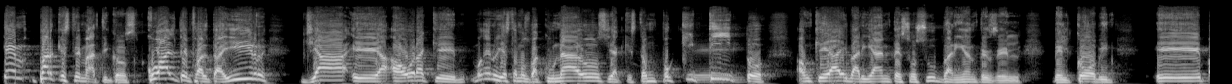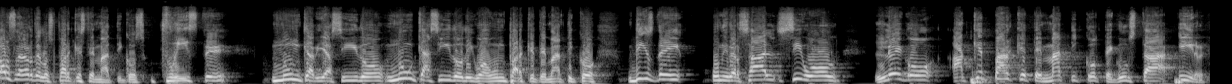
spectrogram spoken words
Tem- parques temáticos. ¿Cuál te falta ir? Ya eh, ahora que, bueno, ya estamos vacunados, ya que está un poquitito, aunque hay variantes o subvariantes del, del COVID. Eh, vamos a hablar de los parques temáticos. ¿Fuiste? Nunca había sido, nunca has ido, digo, a un parque temático. Disney, Universal, SeaWorld, Lego, ¿a qué parque temático te gusta ir?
